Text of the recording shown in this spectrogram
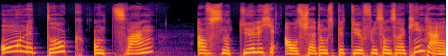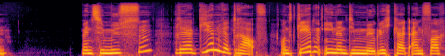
ohne Druck und Zwang aufs natürliche Ausscheidungsbedürfnis unserer Kinder ein. Wenn sie müssen, reagieren wir drauf und geben ihnen die Möglichkeit einfach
